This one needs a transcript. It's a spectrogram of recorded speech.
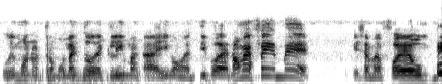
Tuvimos nuestro momento de clima ahí con el tipo de no me firme. Y se me fue un pi.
